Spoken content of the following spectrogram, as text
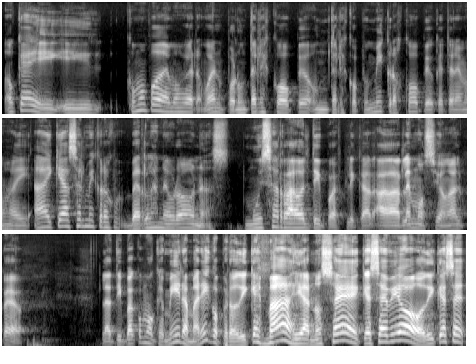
Ok, ¿y, cómo podemos ver? Bueno, por un telescopio, un telescopio, un microscopio que tenemos ahí. Ah, ¿y qué hace el? Ver las neuronas. Muy cerrado el tipo a explicar, a darle emoción al peo. La tipa como que, mira, marico, pero di que es magia, no sé, ¿qué se vio? Di que, se,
